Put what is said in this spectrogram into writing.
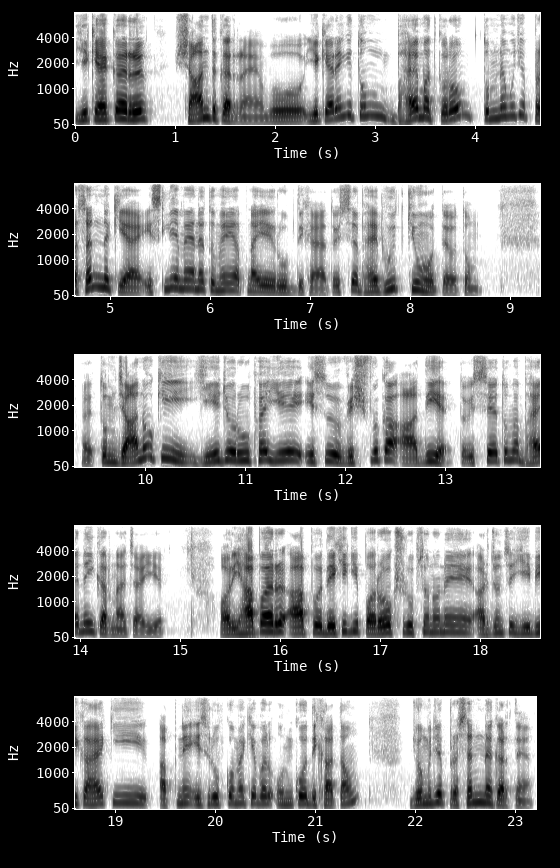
ये कहकर शांत कर रहे हैं। वो ये कह रहे हैं कि तुम भय मत करो, तुमने मुझे प्रसन्न किया है, इसलिए मैंने तुम्हें अपना ये रूप दिखाया। तो इससे भयभूत क्यों होते हो तुम? तुम जानो कि ये जो रूप है, ये इस विश्व का आदि है तो इससे तुम्हें भय नहीं करना चाहिए। और यहाँ पर आप देखिए कि परोक्ष रूप से उन्होंने अर्जुन से ये भी कहा है कि अपने इस रूप को मैं केवल उनको दिखाता हूँ, जो मुझे प्रसन्न करते हैं।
